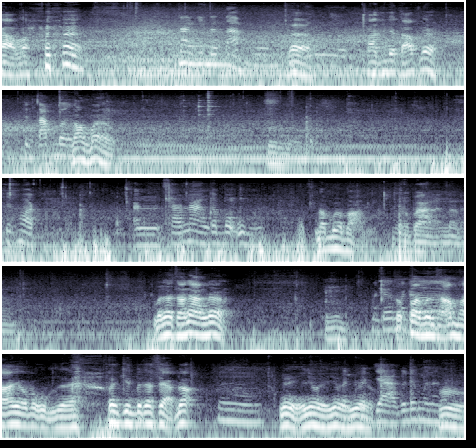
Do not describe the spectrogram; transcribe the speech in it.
กล้าวะ นางกินแต่ตับเออ ข้ากินแต่ตับเนี่ยกินตับเบิ้งลองไหมครับอืมกินหอด อันสาวนางกับบะอุ่มน้ำเมื่อบานเมื่อบ้านนั่นนะมันจะทานางเนี่ยอืมมาเดินแต่ป้ามันถามหาอยู่กับอุ่มเลยนะเพิ่นกินเป็นจะแสบเนาะอืมนี่นี่นี่เป็นนี่เกิดยาก็ได้มันนั้นอืม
